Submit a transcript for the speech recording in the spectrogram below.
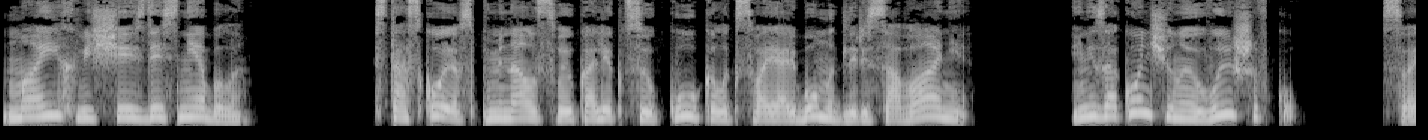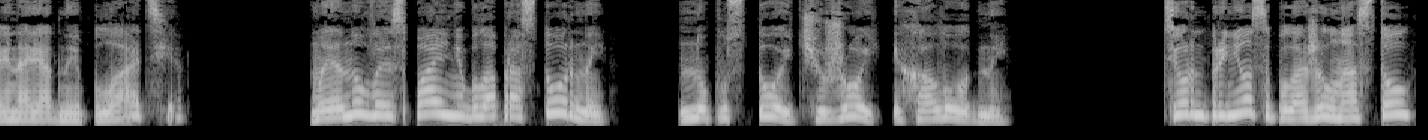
моих вещей здесь не было. С тоской я вспоминала свою коллекцию куколок, свои альбомы для рисования и незаконченную вышивку, свои нарядные платья. Моя новая спальня была просторной, но пустой, чужой и холодной. Терн принес и положил на стол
